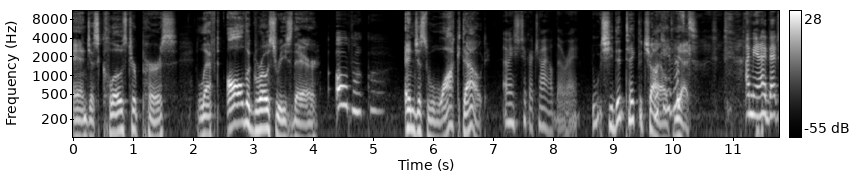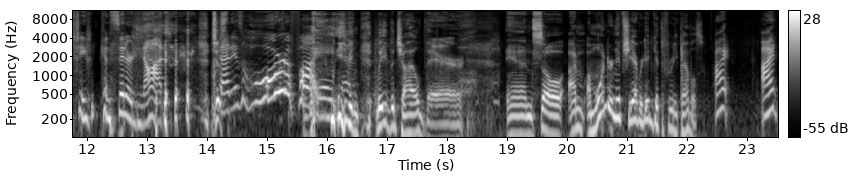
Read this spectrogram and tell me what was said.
and just closed her purse, left all the groceries there, Oh my god. and just walked out. I mean, she took her child though, right? She did take the child, Okay, yes. I mean, I bet she considered not. Just that is horrifying. leaving leave the child there. And so I'm I'm wondering if she ever did get the fruity pebbles. I, I.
